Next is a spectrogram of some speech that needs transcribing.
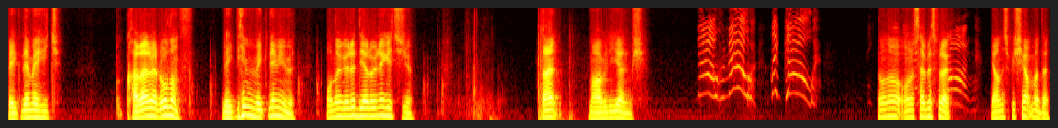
Bekleme hiç. Karar ver oğlum. Bekleyeyim mi beklemeyeyim mi? Ona göre diğer oyuna geçeceğim. Ben mavili gelmiş. No no onu serbest bırak. Yanlış bir şey yapmadı.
